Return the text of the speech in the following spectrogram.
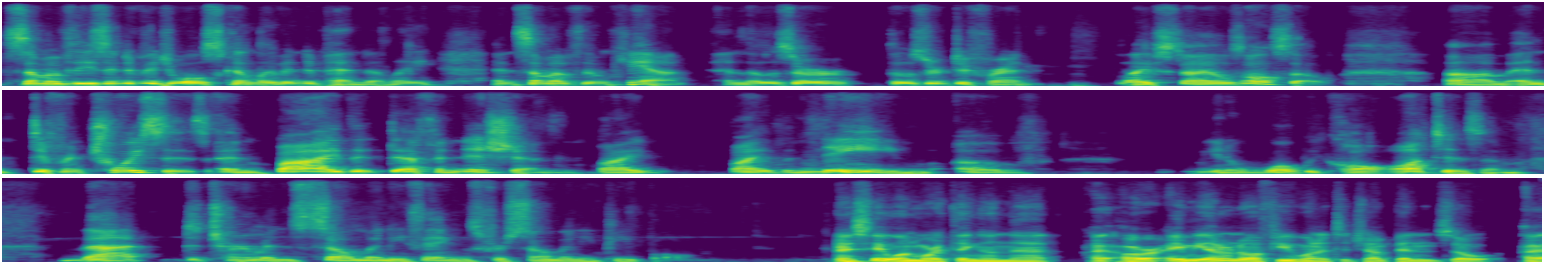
some of these individuals can live independently and some of them can't. And those are, those are different lifestyles also. Um, and different choices. And by the definition, by, by the name of, you know, what we call autism, that determines so many things for so many people. Can I say one more thing on that? I- Or Amy, I don't know if you wanted to jump in. So I,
